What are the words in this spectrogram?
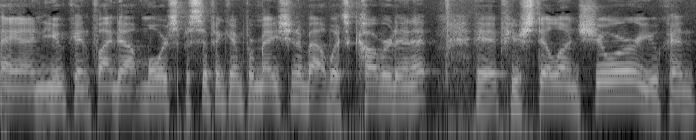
and you can find out more specific information about what's covered in it. If you're still unsure, you can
